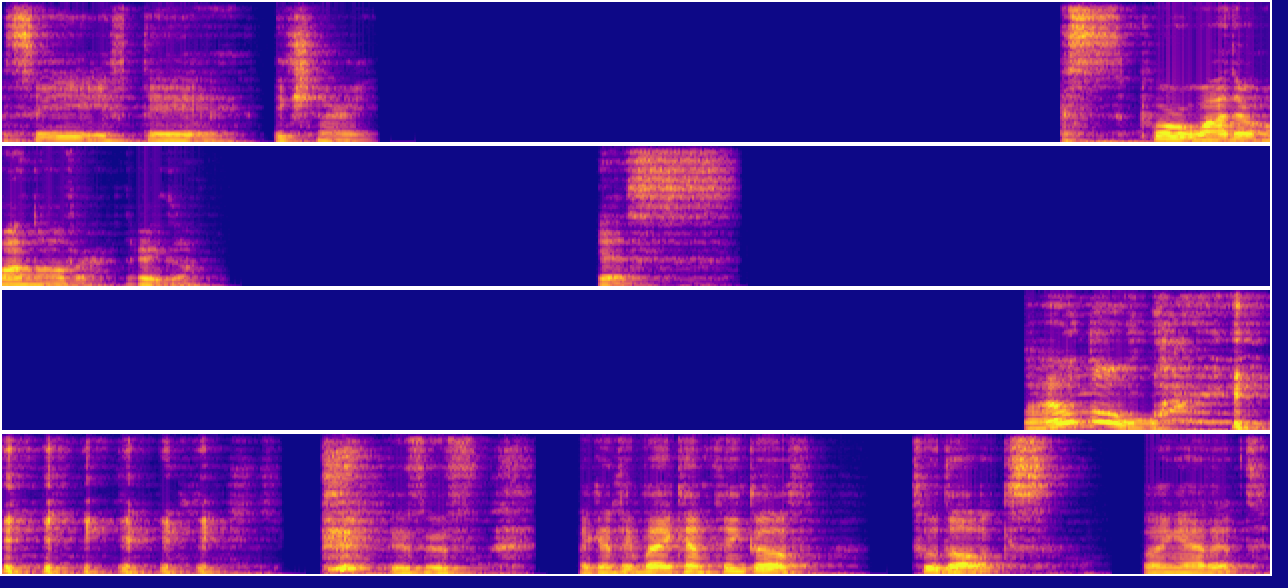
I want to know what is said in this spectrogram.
Let's see if the dictionary Yes, pour water on over. There you go. Yes. I don't know why this is I can think but I can think of two dogs going at it.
